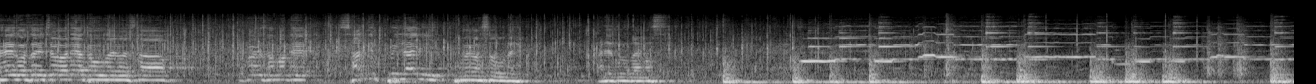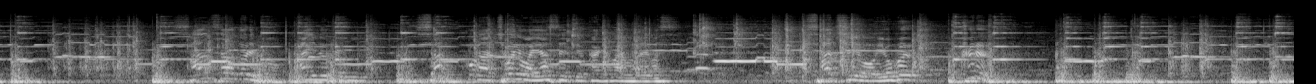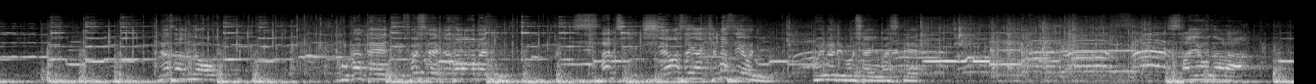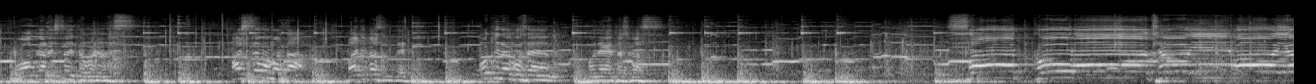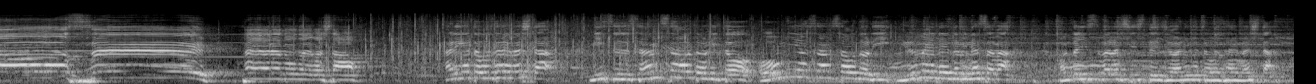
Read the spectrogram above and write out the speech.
大変ご清聴ありがとうございました。おかげさまで30分以内に止めましたのでありがとうございます。三叉踊りの合いの手に「さっこらちょいはやせ」という掛け声がございます。幸を呼ぶ。そして皆様方に幸幸せが来ますようにお祈り申し上げましてさようならお別れしたいと思います明日もまた参りますんで大きなご声援お願いいたしますさこらちょいはやせ大変ありがとうございました。ありがとうございました。ミス三叉踊りと大宮三叉踊り有名連の皆様本当に素晴らしいステージをありがとうございました。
